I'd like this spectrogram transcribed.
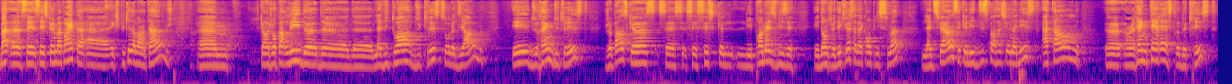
Ben, euh, c'est, ce que je m'apprête à, expliquer davantage. Euh, quand je vais parler de, de, de, la victoire du Christ sur le diable et du règne du Christ, je pense que c'est, ce que les promesses visaient. Et donc, je vais décrire cet accomplissement. La différence, c'est que les dispensationalistes attendent euh, un règne terrestre de Christ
